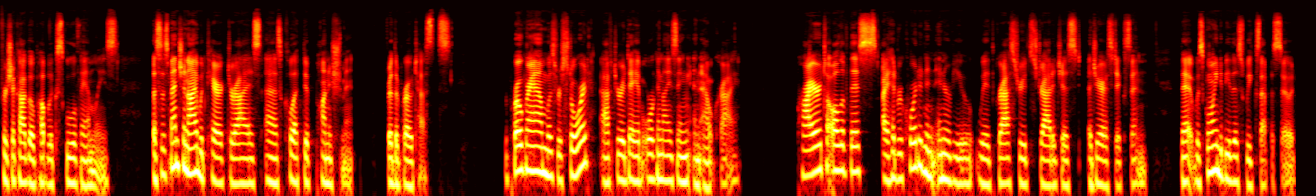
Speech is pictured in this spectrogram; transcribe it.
for Chicago public school families, a suspension I would characterize as collective punishment for the protests. The program was restored after a day of organizing and outcry. Prior to all of this, I had recorded an interview with grassroots strategist Ejeris Dixon that was going to be this week's episode.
